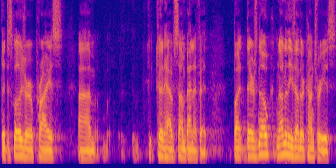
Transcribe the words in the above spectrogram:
the disclosure of price um, could have some benefit. But there's no none of these other countries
